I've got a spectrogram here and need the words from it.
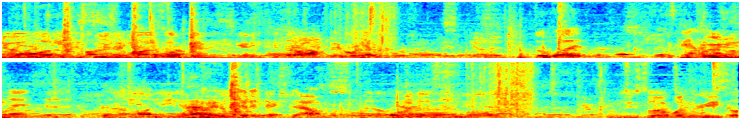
know what the conclusion was of him getting kicked off or whatever? The what? The conclusion? Does he still have like a week to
